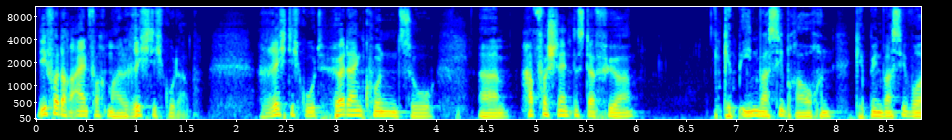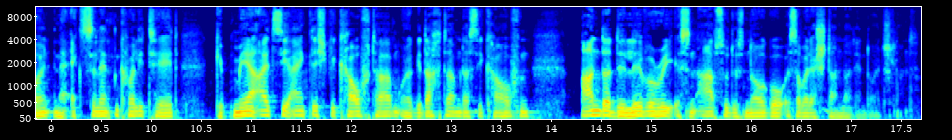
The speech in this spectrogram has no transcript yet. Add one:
Liefer doch einfach mal richtig gut ab. Richtig gut. Hör deinen Kunden zu. Ähm, hab Verständnis dafür Gib ihnen, was sie brauchen, gib ihnen, was sie wollen, in einer exzellenten Qualität, gib mehr, als sie eigentlich gekauft haben oder gedacht haben, dass sie kaufen. Under Delivery ist ein absolutes No-Go, ist aber der Standard in Deutschland.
